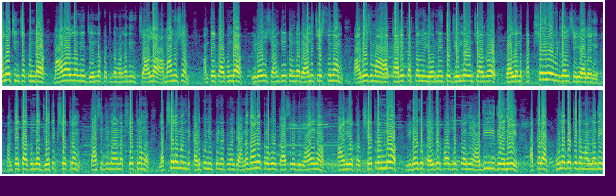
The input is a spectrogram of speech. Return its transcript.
ఆలోచించకుండా మా వాళ్ళని జైల్లో పెట్టడం అన్నది ఇది చాలా అమానుష్యం అంతేకాకుండా ఈరోజు శాంతియుతంగా ర్యాలీ చేస్తున్నాం. ఆ రోజు మా కార్యకర్తలను ఎవరినైతే జైల్లో ఉంచాలో వాళ్ళను తక్షణమే విడుదల చేయాలని అంతేకాకుండా జ్యోతి క్షేత్రం కాసిరెడ్డి నాయన క్షేత్రము లక్షల మంది కడుపు నింపినటువంటి అన్నదాన ప్రభు కాసిరెడ్డి నాయన ఆయన యొక్క క్షేత్రంలో ఈరోజు టైగర్ ప్రాజెక్ట్ అని అది ఇది అని అక్కడ కూలగొట్టడం అన్నది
